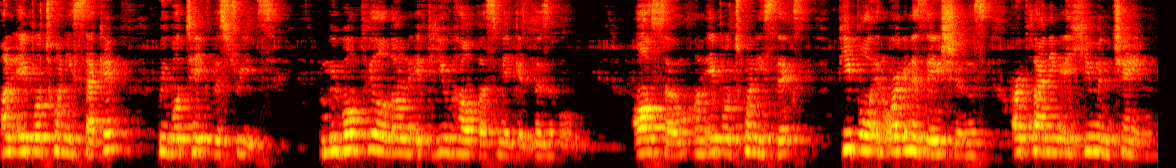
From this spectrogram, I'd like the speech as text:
On April 22nd, we will take the streets, and we won't feel alone if you help us make it visible. Also, on April 26th, people and organizations are planning a human chain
